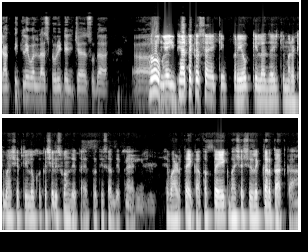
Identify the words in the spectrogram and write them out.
जागतिक लेवलला स्टोरीटेलच्या सुद्धा अं, हो म्हणजे इथे आता कसं आहे की प्रयोग केला जाईल की मराठी भाषेतली लोक कशी रिस्पॉन्स देत आहेत प्रतिसाद देत आहेत. हे वाढतंय का फक्त एक भाषा सिलेक्ट करतात का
